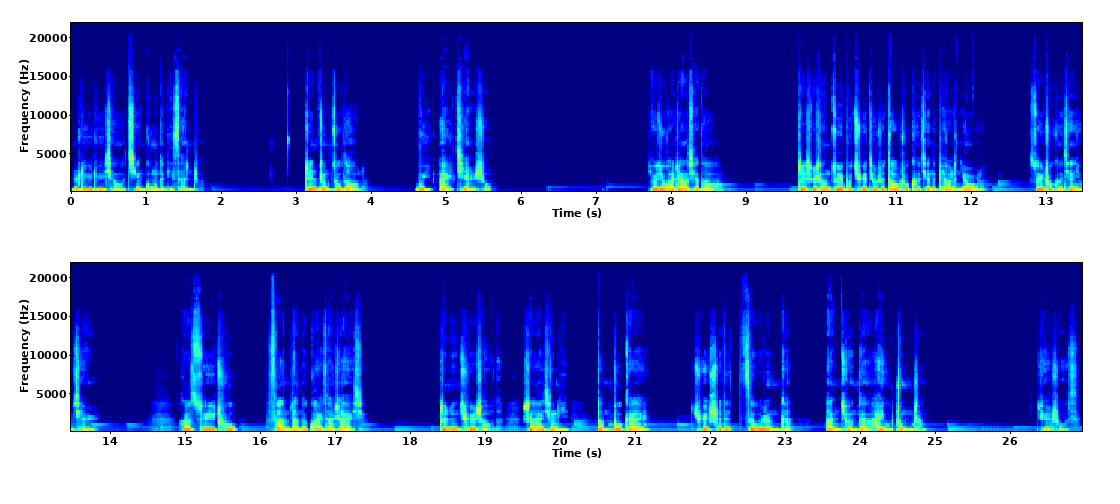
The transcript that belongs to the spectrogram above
屡屡想要进攻的第三者，真正做到了为爱坚守。有句话这样写道：“这世上最不缺就是到处可见的漂亮妞了，随处可见有钱人，和随处泛滥的快餐式爱情。真正缺少的是爱情里本不该缺失的责任感、安全感，还有忠诚。确实如此。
